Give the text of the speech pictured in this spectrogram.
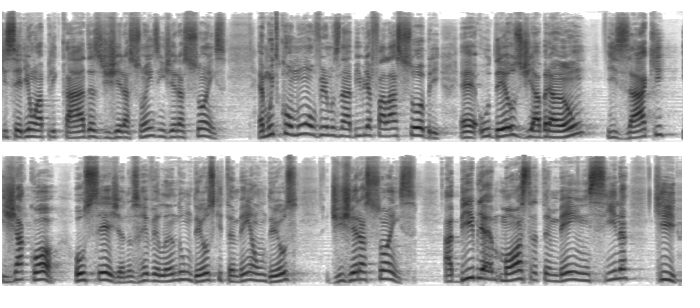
que seriam aplicadas de gerações em gerações. É muito comum ouvirmos na Bíblia falar sobre é, o Deus de Abraão, Isaac e Jacó, ou seja, nos revelando um Deus que também é um Deus de gerações. A Bíblia mostra também ensina que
